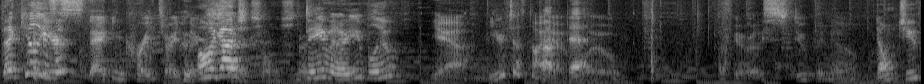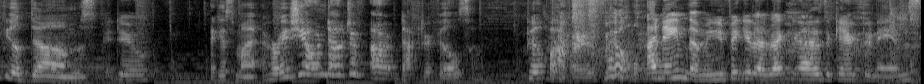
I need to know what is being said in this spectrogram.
Did I kill He's you? just stacking crates right there. Oh my gosh, Stacks on stacks. David, are you blue? Yeah, You're just I about am dead. blue. I feel really stupid now. Don't you feel dumbs? I do. I guess my Horatio and Dr. Uh, Dr. Phil's. Pill poppers. Phil. I named them and you figured I'd recognize the character names.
